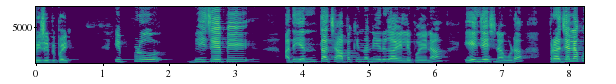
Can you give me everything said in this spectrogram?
బీజేపీపై? ఇప్పుడు బీజేపీ అది ఎంత చాప కింద నీరుగా వెళ్ళిపోయినా ఏం చేసినా కూడా ప్రజలకు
